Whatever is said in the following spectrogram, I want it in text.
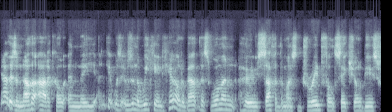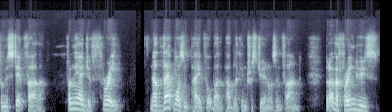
You know, there's another article in the I think it was it was in the Weekend Herald about this woman who suffered the most dreadful sexual abuse from her stepfather from the age of three. Now that wasn't paid for by the Public Interest Journalism Fund, but I have a friend who's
